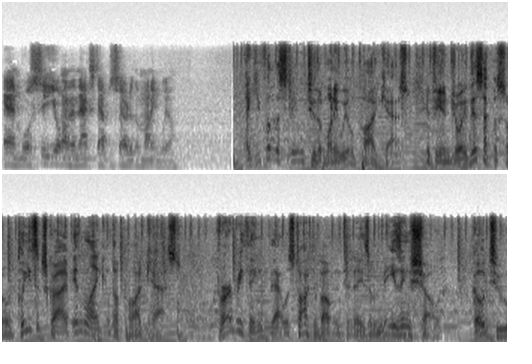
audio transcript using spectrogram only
and we'll see you on the next episode of the Money Wheel. Thank you for listening to the Money Wheel Podcast. If you enjoyed this episode, please subscribe and like the podcast. For everything that was talked about in today's amazing show, go to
